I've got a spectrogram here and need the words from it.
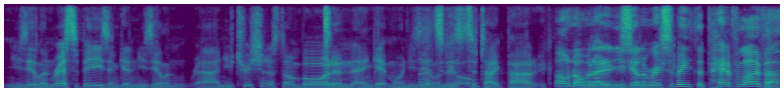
New Zealand recipes and get a New Zealand uh, nutritionist on board, and, and get more New Zealanders cool. to take part. I'll nominate a New Zealand recipe, the Pavlova.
